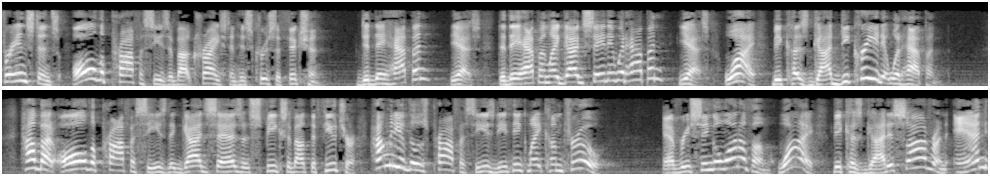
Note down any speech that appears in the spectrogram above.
For instance, all the prophecies about Christ and his crucifixion, did they happen? Yes. Did they happen like God say they would happen? Yes. Why? Because God decreed it would happen. How about all the prophecies that God says or speaks about the future? How many of those prophecies do you think might come true? Every single one of them. Why? Because God is sovereign and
